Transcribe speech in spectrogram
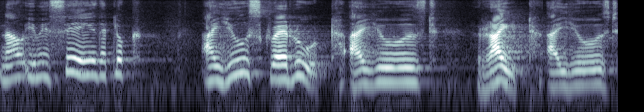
Now you may say that look I used square root, I used right, I used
